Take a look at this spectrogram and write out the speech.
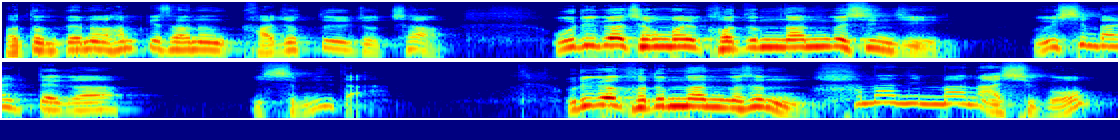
어떤 때는 함께 사는 가족들조차 우리가 정말 거듭난 것인지 의심할 때가 있습니다. 우리가 거듭난 것은 하나님만 아시고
